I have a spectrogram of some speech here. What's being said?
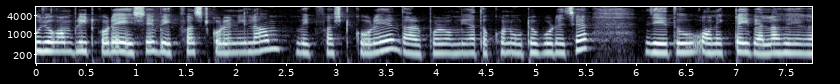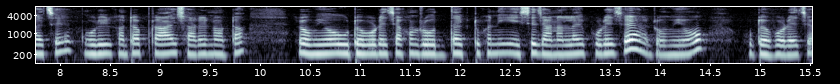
পুজো কমপ্লিট করে এসে ব্রেকফাস্ট করে নিলাম। ব্রেকফাস্ট করে তারপর আমি এতক্ষণ উঠে পড়েছে, যেহেতু অনেকটাই বেলা হয়ে গেছে, ঘড়ির কাঁটা প্রায় সাড়ে নটা। রোমিও উঠে পড়েছে, এখন রোদটা একটুখানি এসে জানালায় পড়েছে আর রোমিও উঠে পড়েছে।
